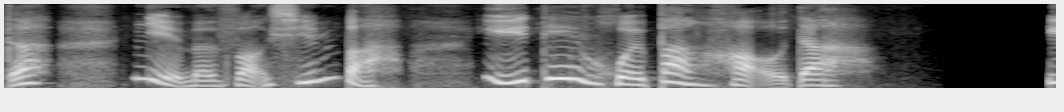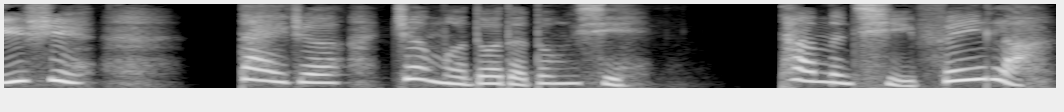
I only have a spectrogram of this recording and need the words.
的，你们放心吧，一定会办好的。”于是，带着这么多的东西，他们起飞了。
